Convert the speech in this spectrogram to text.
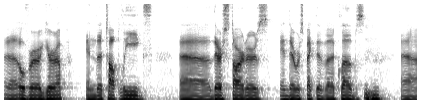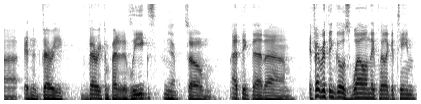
uh, over Europe in the top leagues. Uh, they're starters in their respective uh, clubs Mm-hmm. uh, in very very competitive leagues. Yeah. So I think that um, if everything goes well and they play like a team,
